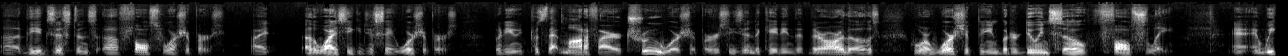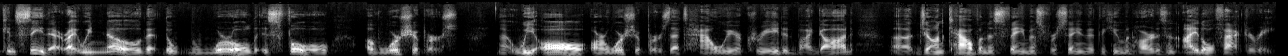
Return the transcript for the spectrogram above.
uh, the existence of false worshipers, right? Otherwise, he could just say worshipers. But he puts that modifier, true worshipers. He's indicating that there are those who are worshiping but are doing so falsely. And we can see that, right? We know that the, the world is full of worshipers. Uh, we all are worshipers. That's how we are created by God. Uh, John Calvin is famous for saying that the human heart is an idol factory.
